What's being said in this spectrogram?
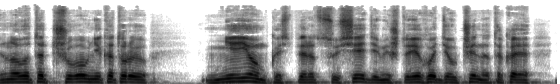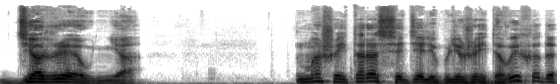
І нават адчуваў некаторую неёмкасць перад суседзямі што яго дзяўчына такая дзярэўня. Маша і тарас сядзелі бліжэй да выхада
